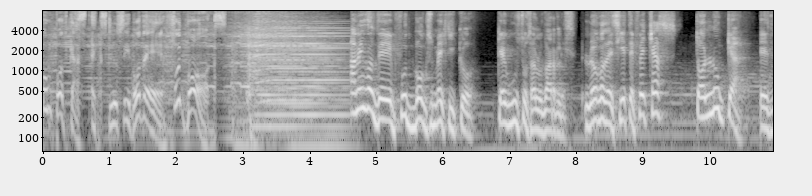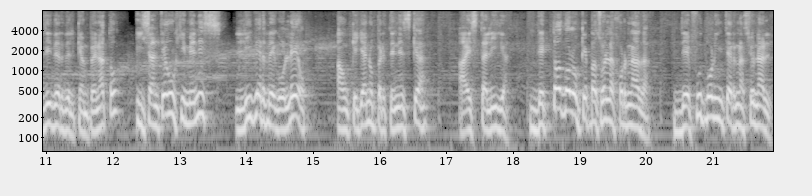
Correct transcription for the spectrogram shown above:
un podcast exclusivo de Footbox. Amigos de Footbox México, qué gusto saludarles. Luego de siete fechas, Toluca es líder del campeonato y Santiago Jiménez líder de goleo, aunque ya no pertenezca a esta liga. De todo lo que pasó en la jornada de fútbol internacional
